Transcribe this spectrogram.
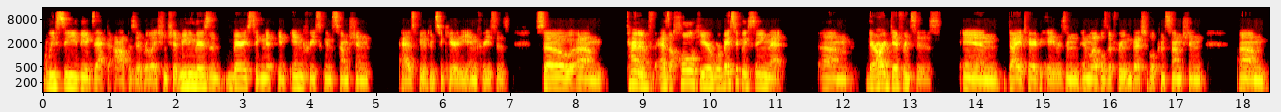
we see the exact opposite relationship, meaning there's a very significant increase in consumption as food insecurity increases. So, um, kind of as a whole, here, we're basically seeing that um, there are differences in dietary behaviors and in, in, levels of fruit and vegetable consumption. Um,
